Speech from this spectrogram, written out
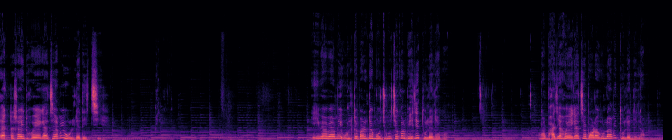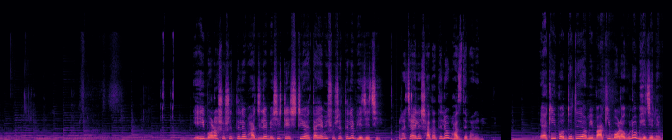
একটা সাইড হয়ে গেছে, আমি উল্টে দিচ্ছি। এইভাবে আমি উল্টে পাল্টে মুচমুচে করে ভেজে তুলে নেব। আমার ভাজা হয়ে গেছে, বড়াগুলো আমি তুলে নিলাম। এই বড়া সর্ষের তেলে ভাজলে বেশি টেস্টি হয়, তাই আমি সর্ষের তেলে ভেজেছি। আপনারা চাইলে সাদা তেলেও ভাজতে পারেন। একই পদ্ধতিতে আমি বাকি বড়াগুলো ভেজে নেব।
